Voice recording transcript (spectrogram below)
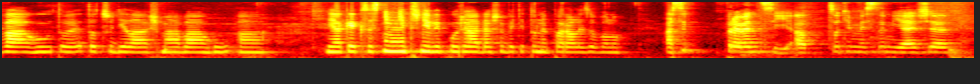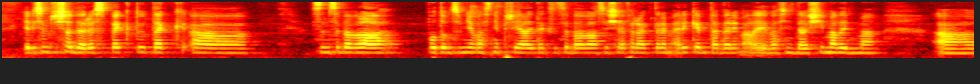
váhu, to je to, co děláš, má váhu a jak, jak se s tím vnitřně vypořádáš, aby tě to neparalizovalo? Asi prevencí a co tím myslím je, že když jsem přišla do Respektu, tak uh, jsem se bavila po tom, co mě vlastně přijali, tak jsem se bavila se šéf-redaktorem Erikem Taberem, ale i vlastně s dalšíma lidma a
